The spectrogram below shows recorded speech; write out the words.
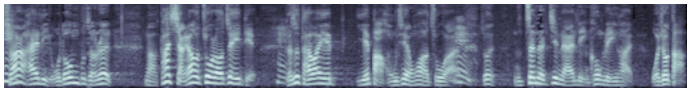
十二海里我都不承认。那他想要做到这一点，嗯可是台湾也也把红线画出来，嗯所以你真的进来领空领海，我就打。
